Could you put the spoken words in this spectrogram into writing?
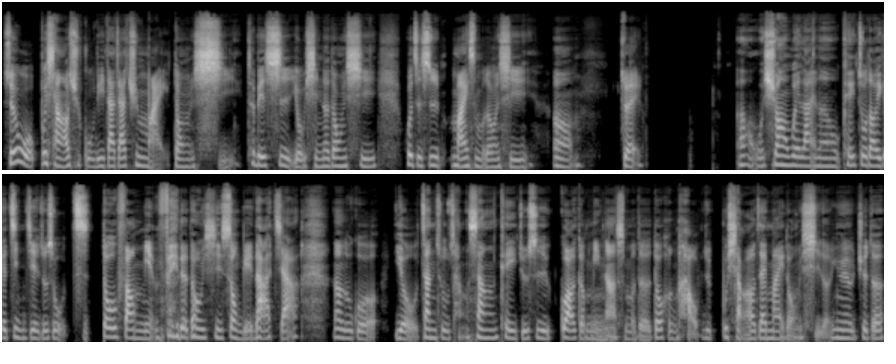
所以我不想要去鼓励大家去买东西，特别是有形的东西，或者是买什么东西。嗯，对，嗯，我希望未来呢，我可以做到一个境界，就是我只都放免费的东西送给大家。那如果有赞助厂商可以就是挂个名啊什么的都很好，就不想要再卖东西了，因为我觉得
